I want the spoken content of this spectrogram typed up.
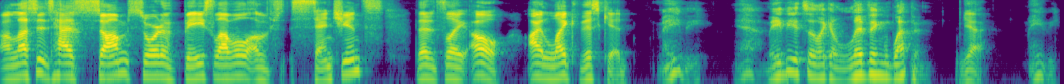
Unless it has some sort of base level of sentience that it's like, oh, I like this kid. Maybe. Yeah, maybe it's a, like a living weapon. Yeah. Maybe.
